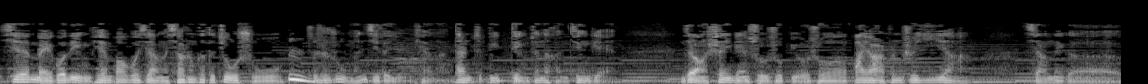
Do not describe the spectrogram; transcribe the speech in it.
些美国的影片，包括像《肖申克的救赎》，嗯这是入门级的影片了。但是这部电影真的很经典。你再往深一点数一数，比如说《八月二分之一》啊，像那个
